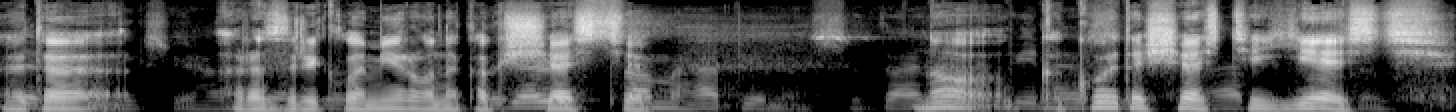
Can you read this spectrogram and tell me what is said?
это разрекламировано как счастье, но какое-то счастье есть.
